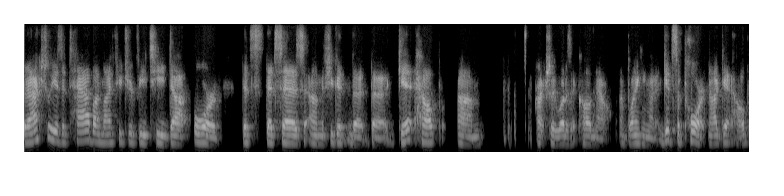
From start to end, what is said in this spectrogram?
there actually is a tab on myfuturevt.org that's that says um, if you get the the get help um, actually what is it called now? I'm blanking on it. Get support not get help.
